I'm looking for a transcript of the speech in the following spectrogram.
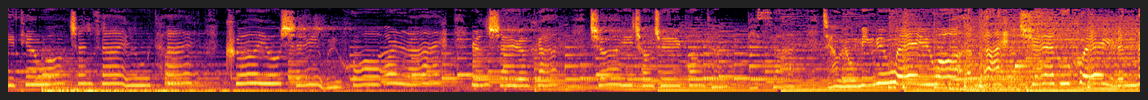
一天，我站在舞台，可有谁为我而来？人山人海，这一场追光的比赛，将由命运为我安排，学不会忍耐，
